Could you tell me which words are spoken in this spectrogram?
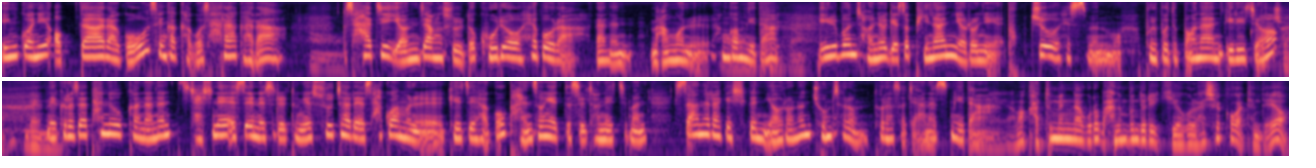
인권이 없다라고 생각하고 살아가라. 어, 사지 연장술도 고려해보라라는 망언을 한 어, 겁니다. 그래요. 일본 전역에서 비난 여론이 폭주했으면 뭐 불보듯 뻔한 일이죠. 그렇죠. 네, 그러자 타누카나는 자신의 SNS를 통해 수차례 사과문을 게재하고 반성의 뜻을 전했지만 싸늘하게 식은 여론은 좀처럼 돌아서지 않았습니다. 네, 아마 같은 맥락으로 많은 분들이 기억을 하실 것 같은데요.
